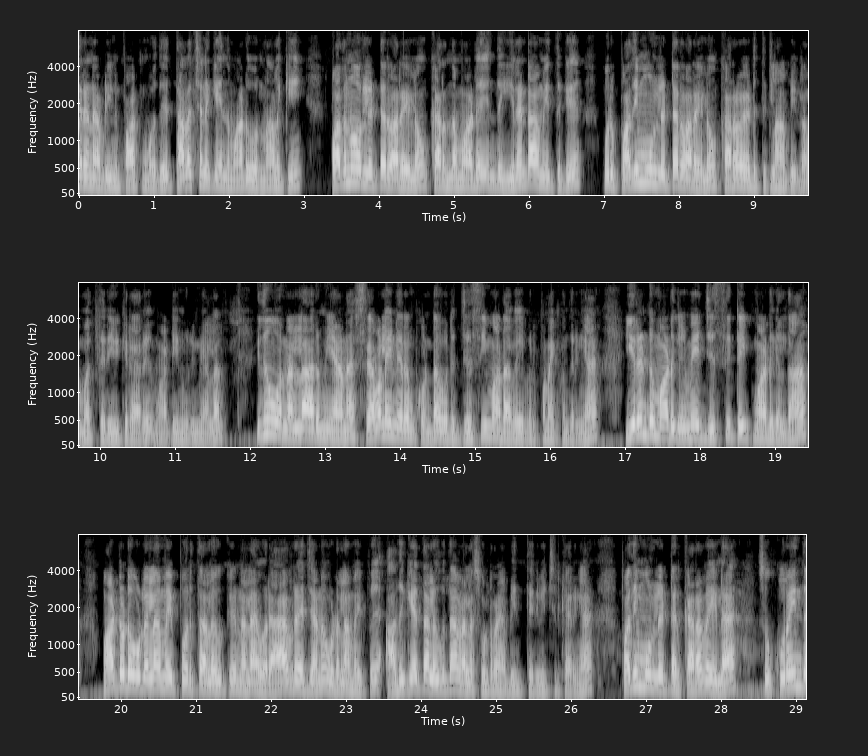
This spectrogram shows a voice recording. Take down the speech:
திறன் அப்படின்னு பார்க்கும்போது தலைச்சனுக்கே இந்த மாடு ஒரு நாளைக்கு பதினோரு லிட்டர் வரையிலும் கறந்த மாடு இந்த இரண்டாம் ஈத்துக்கு ஒரு பதிமூணு லிட்டர் வரையிலும் கறவை எடுத்துக்கலாம் அப்படின்ற மாதிரி தெரிவிக்கிறாரு மாட்டின் உரிமையாளர். இதுவும் ஒரு நல்ல அருமையான செவலை நிறம் கொண்ட ஒரு ஜெஸ்ஸி மாடாகவே விற்பனைக்கு வந்துருங்க. இரண்டு மாடுகளுமே ஜெஸ்ஸி டைப் மாடுகள் தான். மாட்டோட உடலமை பொறுத்த அளவுக்கு நல்லா ஒரு ஆவரேஜான உடலமைப்பு. அதுக்கேற்ற அளவுக்கு தான் விலை சொல்கிறேன் அப்படின்னு தெரிவிச்சிருக்காருங்க. பதிமூணு லிட்டர் கறவையில் ஸோ குறைந்த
